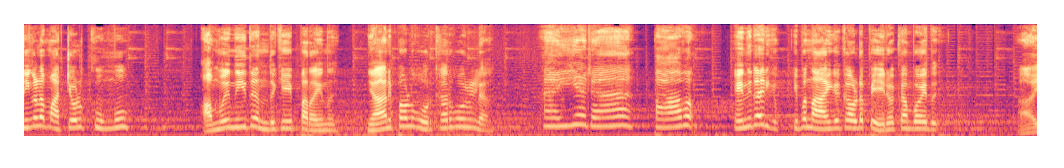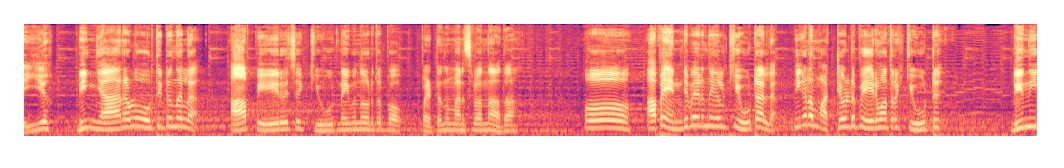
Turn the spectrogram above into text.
നിങ്ങളെ മറ്റവൾ കുമ്മു? അമ്മ നീ ഇത് എന്തൊക്കെയാ ഈ പറയുന്നത് ഞാനിപ്പോ അവൾ ഓർക്കാറ് പോലില്ല അയ്യടാ പാവം. എന്നിട്ടായിരിക്കും ഇപ്പൊ നായികക്ക് അവിടെ പേര് വെക്കാൻ പോയത്. അയ്യോ ഡി ഞാനവൾ ഓർത്തിട്ടൊന്നല്ല ആ പേര് വെച്ച ക്യൂട്ട് നെയിം എന്ന് ഓർത്തപ്പോ പെട്ടെന്ന് മനസ്സിൽ വന്ന അതാ. ഓ അപ്പൊ എന്റെ പേര് നിങ്ങൾ ക്യൂട്ടല്ല നിങ്ങളുടെ മറ്റവളുടെ പേര് മാത്രം ക്യൂട്ട് ഡി നീ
